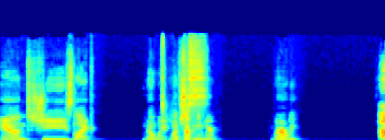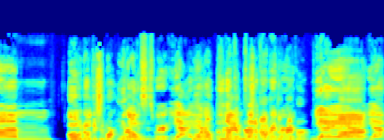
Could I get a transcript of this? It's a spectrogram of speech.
and she's like, no, wait, what's She's- happening here? Where are we? Um, Oh, no, this is where Uno. this is where yeah, yeah. Uno clambers out of the river. Yeah, yeah, yeah. Uh, yeah.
